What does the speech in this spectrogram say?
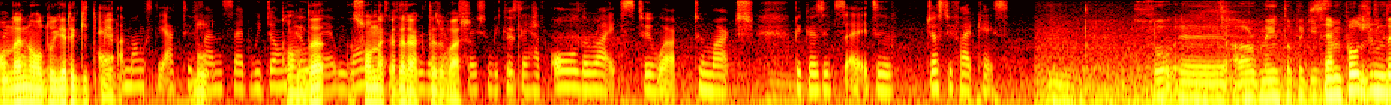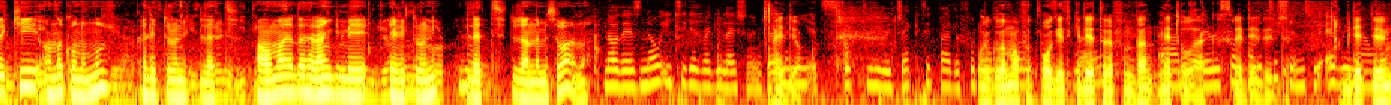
onların olduğu yere gitmeyelim. Bu konuda sonuna kadar hakları var dedik. Sempozyumdaki ana konumuz elektronik bilet. Almanya'da herhangi bir elektronik bilet düzenlemesi var mı? Hayır yok. Uygulama futbol yetkilileri tarafından net olarak reddedildi. Biletlerin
